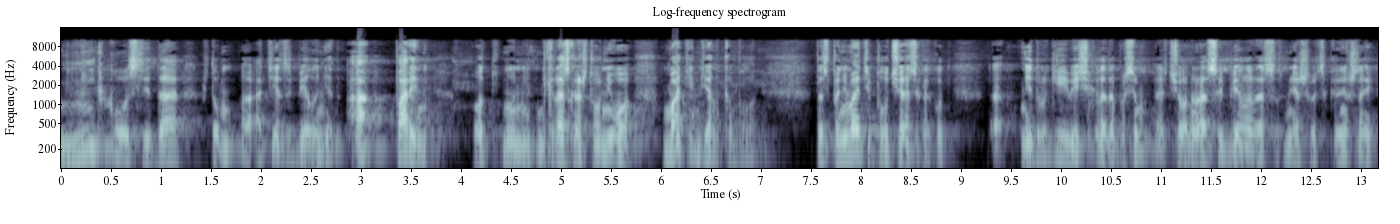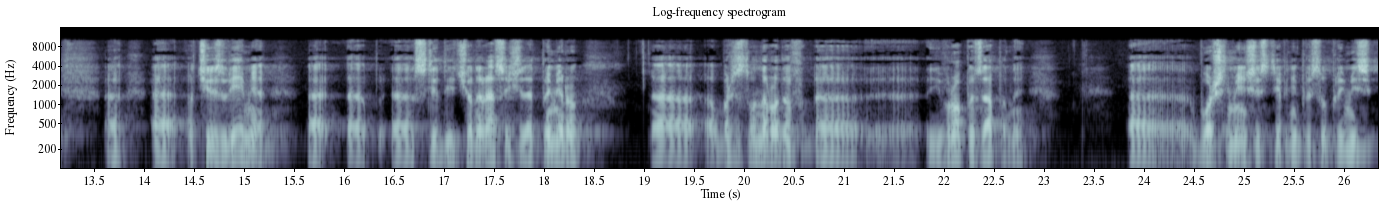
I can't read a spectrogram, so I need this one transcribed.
никакого следа, что э, отец белый нет. А парень, вот, ну, никогда скажет, что у него мать индианка была. То есть, понимаете, получается, как вот э, не другие вещи, когда, допустим, э, черная раса и белая раса смешиваются, конечно, э, через время следы черной расы исчезают. К примеру, большинство народов Европы западной в большей или меньшей степени присутствует примесь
